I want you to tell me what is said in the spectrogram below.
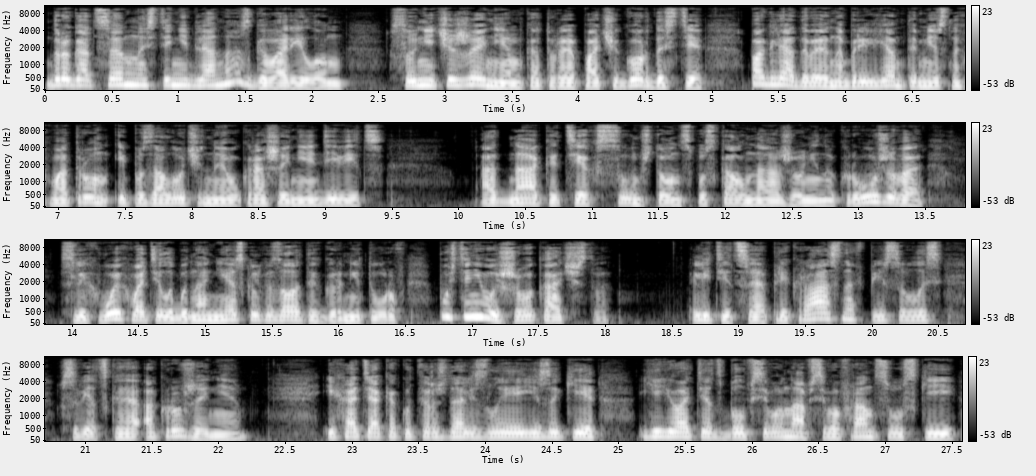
«Драгоценности не для нас», — говорил он, с уничижением, которое паче гордости, поглядывая на бриллианты местных матрон и позолоченные украшения девиц — Однако тех сумм, что он спускал на Жонина кружево, с лихвой хватило бы на несколько золотых гарнитуров, пусть и не высшего качества. Летиция прекрасно вписывалась в светское окружение. И хотя, как утверждали злые языки, ее отец был всего-навсего французский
